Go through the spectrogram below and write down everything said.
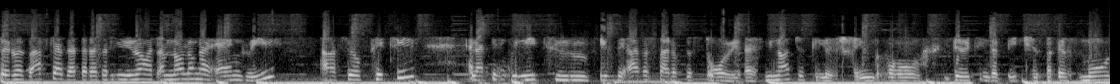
So it was after that that I said, you know what, I'm no longer angry. I feel pity, and I think we need to give the other side of the story that we're not just littering or dirting the beaches, but there's more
